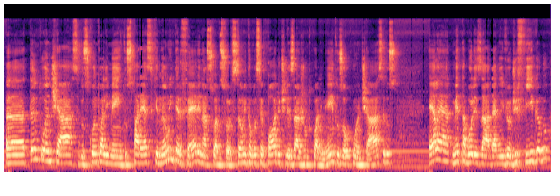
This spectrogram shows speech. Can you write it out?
Uh, tanto antiácidos quanto alimentos parece que não interfere na sua absorção, então você pode utilizar junto com alimentos ou com antiácidos. Ela é metabolizada a nível de fígado.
